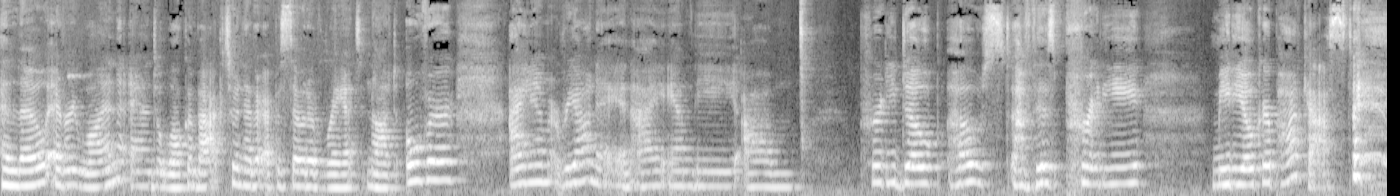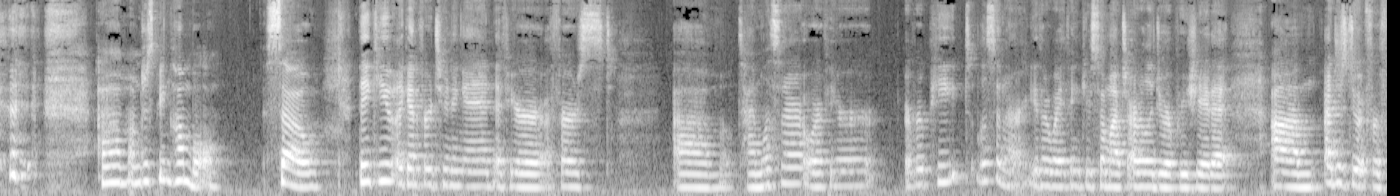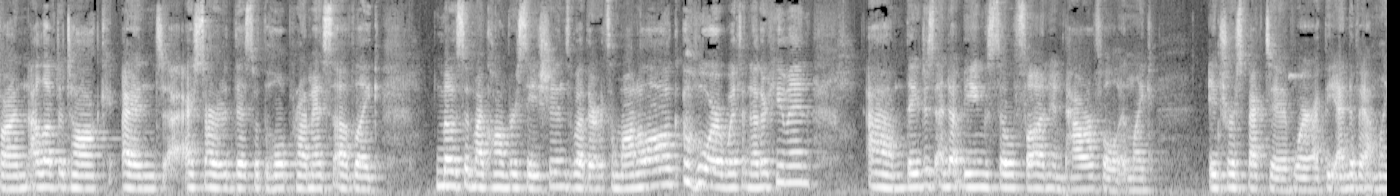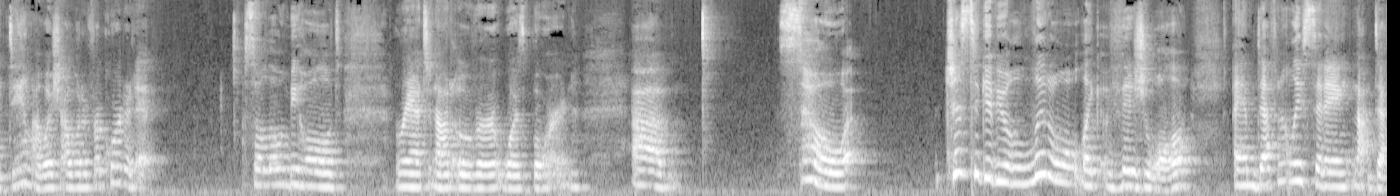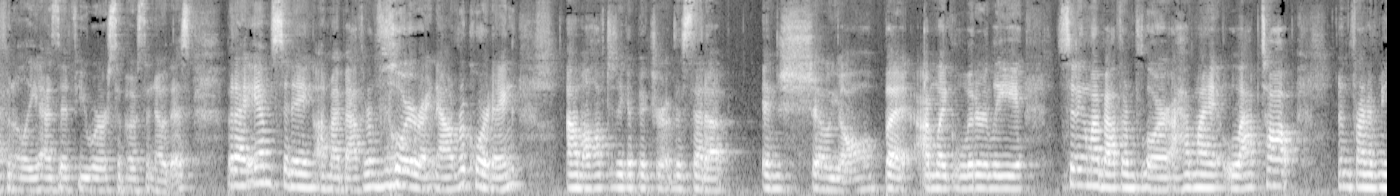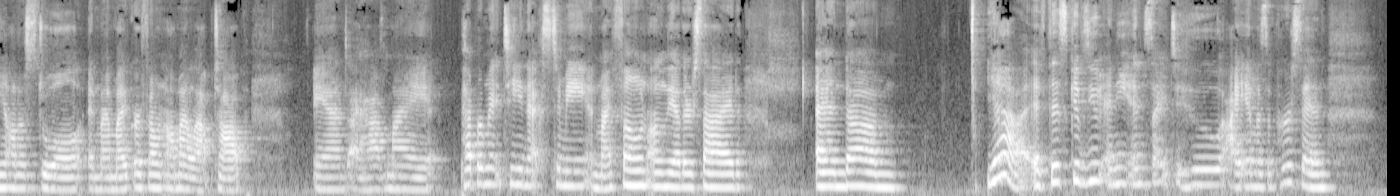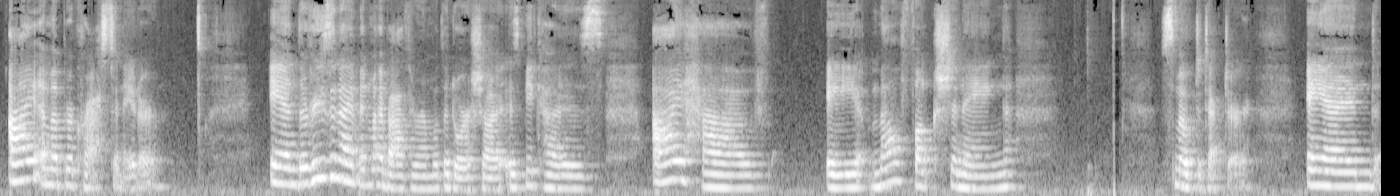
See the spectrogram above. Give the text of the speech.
Hello, everyone, and welcome back to another episode of Rant Not Over. I am Rihanna, and I am the um, pretty dope host of this pretty mediocre podcast. um, I'm just being humble. So, thank you again for tuning in. If you're a first um, time listener or if you're a repeat listener. Either way, thank you so much. I really do appreciate it. Um, I just do it for fun. I love to talk, and I started this with the whole premise of like most of my conversations, whether it's a monologue or with another human, um, they just end up being so fun and powerful and like introspective. Where at the end of it, I'm like, damn, I wish I would have recorded it. So lo and behold, Rant Not Over was born. Um, so just to give you a little like visual, I am definitely sitting, not definitely as if you were supposed to know this, but I am sitting on my bathroom floor right now recording. Um, I'll have to take a picture of the setup and show y'all, but I'm like literally sitting on my bathroom floor. I have my laptop in front of me on a stool and my microphone on my laptop, and I have my peppermint tea next to me and my phone on the other side. And um, yeah, if this gives you any insight to who I am as a person, I am a procrastinator. And the reason I'm in my bathroom with the door shut is because I have a malfunctioning smoke detector. And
